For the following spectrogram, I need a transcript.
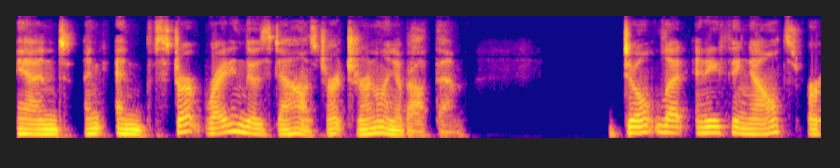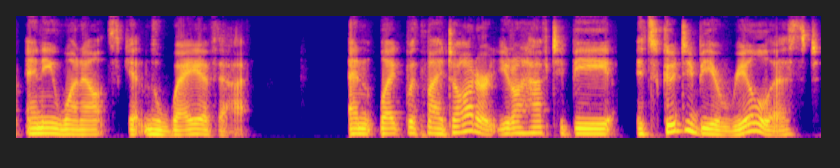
and, and, and start writing those down, start journaling about them. Don't let anything else or anyone else get in the way of that. And like with my daughter, you don't have to be, it's good to be a realist,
